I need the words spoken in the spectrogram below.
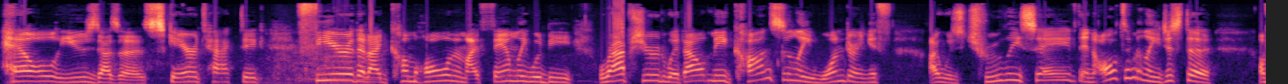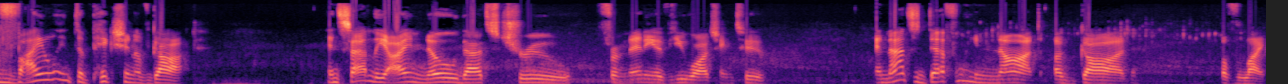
hell used as a scare tactic, fear that I'd come home and my family would be raptured without me, constantly wondering if I was truly saved, and ultimately just a, a violent depiction of God. And sadly, I know that's true for many of you watching too. And that's definitely not a God of light.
